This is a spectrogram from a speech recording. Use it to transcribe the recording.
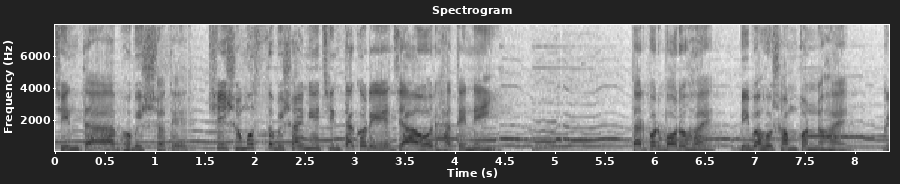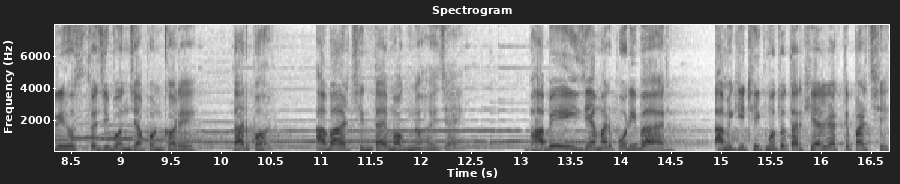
চিন্তা ভবিষ্যতের। সেই সমস্ত বিষয় নিয়ে চিন্তা করে, যা ওর হাতে নেই। তারপর বড় হয়, বিবাহ সম্পন্ন হয়, গৃহস্থ জীবন যাপন করে, তারপর আবার চিন্তায় মগ্ন হয়ে যায়। ভাবে এই যে আমার পরিবার, আমি কি ঠিকমতো তার খেয়াল রাখতে পারছি?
